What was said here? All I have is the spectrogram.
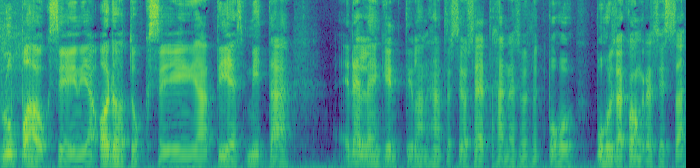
lupauksiin ja odotuksiin ja ties mitä. Edelleenkin tilannehan on se, että hän esimerkiksi nyt puhuu, siellä kongressissa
